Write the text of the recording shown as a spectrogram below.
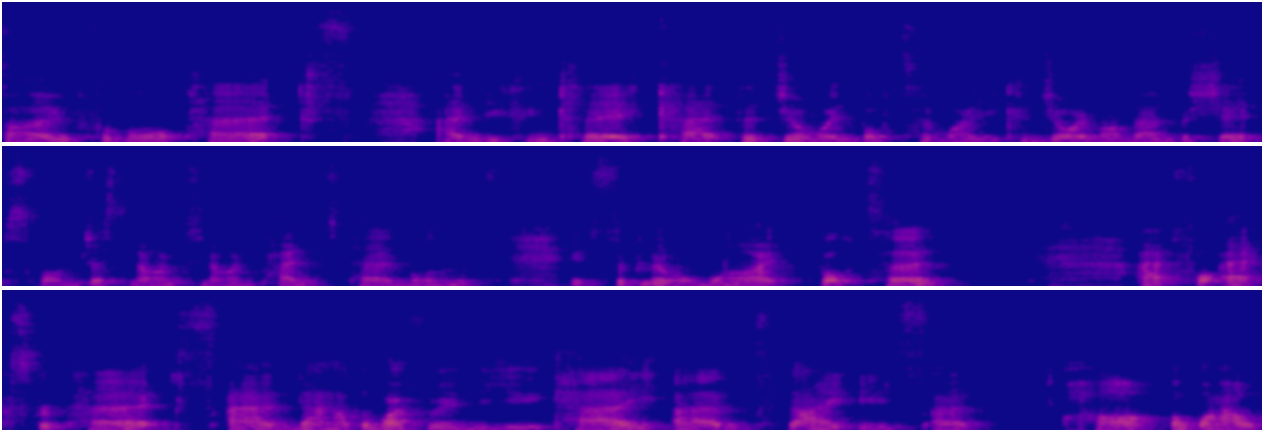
so for more perks, and you can click uh, the join button where you can join my memberships from just 99 pence per month. It's the blue and white button uh, for extra perks. Uh, now the weather in the UK um, today is uh, hot oh wow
